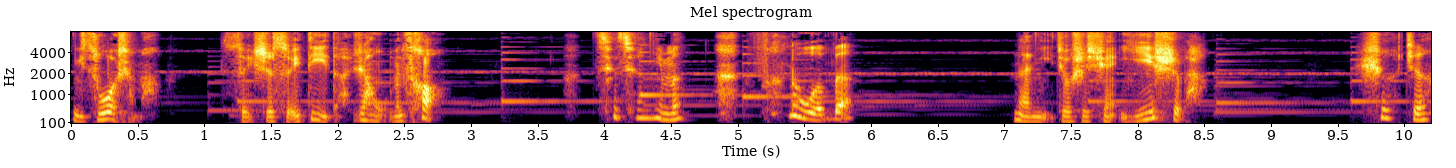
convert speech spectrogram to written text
你做什么，随时随地的让我们操。求求你们放了我吧！那你就是选一是吧？”说着。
